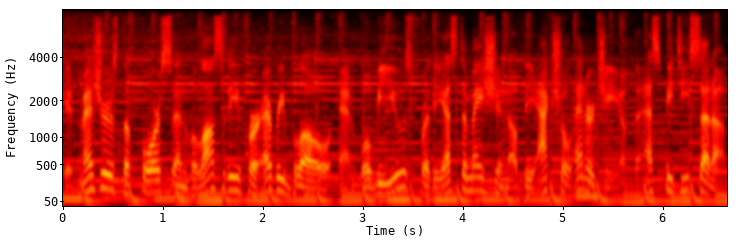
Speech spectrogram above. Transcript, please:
it measures the force and velocity for every blow and will be used for the estimation of the actual energy of the SPT setup.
